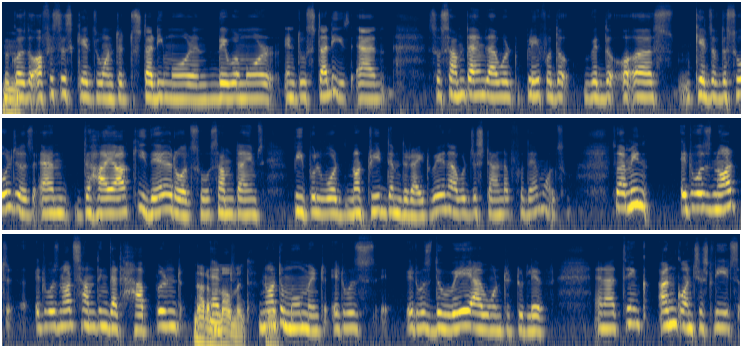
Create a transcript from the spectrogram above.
hmm. because mm. the officers' kids wanted to study more and they were more into studies and so sometimes I would play for the with the uh, kids of the soldiers, and the hierarchy there also. Sometimes people would not treat them the right way, and I would just stand up for them also. So I mean, it was not it was not something that happened. Not a moment. Not a moment. It was it was the way I wanted to live, and I think unconsciously it's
